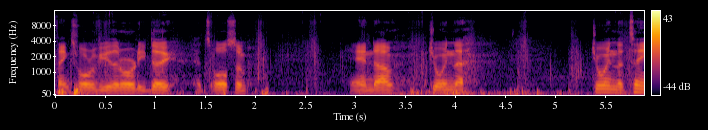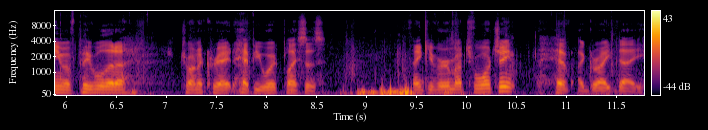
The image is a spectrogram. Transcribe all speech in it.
Thanks for all of you that already do. It's awesome. And um, join the join the team of people that are trying to create happy workplaces. Thank you very much for watching. Have a great day.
